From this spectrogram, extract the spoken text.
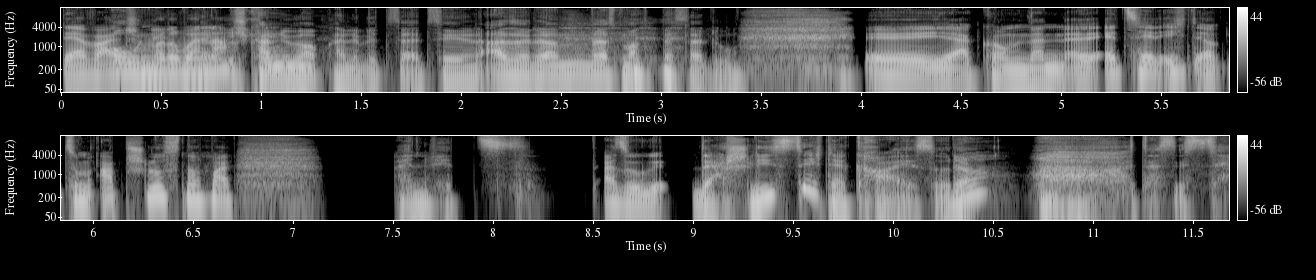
derweil schon mal Oh, nee, drüber nee, nachdenken. ich kann überhaupt keine Witze erzählen. Also dann, das machst besser du. Äh, ja, komm, dann äh, erzähle ich zum Abschluss nochmal einen Witz. Also da schließt sich der Kreis, oder? Ah, das ist ja,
